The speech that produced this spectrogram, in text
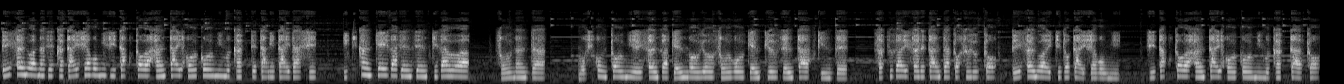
A さんはなぜか退社後に自宅とは反対方向に向かってたみたいだし、位置関係が全然違うわ。そうなんだ。もし本当に A さんが県農業総合研究センター付近で、殺害されたんだとすると、A さんは一度退社後に、自宅とは反対方向に向かった後、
